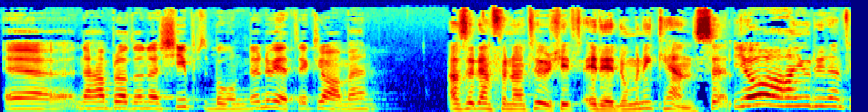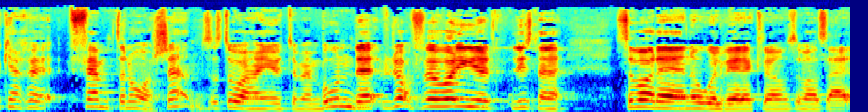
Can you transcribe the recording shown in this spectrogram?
Eh, när han pratar om den där chipsbonden, du vet reklamen. Alltså den för naturchips, är det Dominic Hensel? Ja, han gjorde den för kanske 15 år sedan. Så står han ju ute med en bonde. För våra yngre lyssnare så var det en OLV-reklam som var så här.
